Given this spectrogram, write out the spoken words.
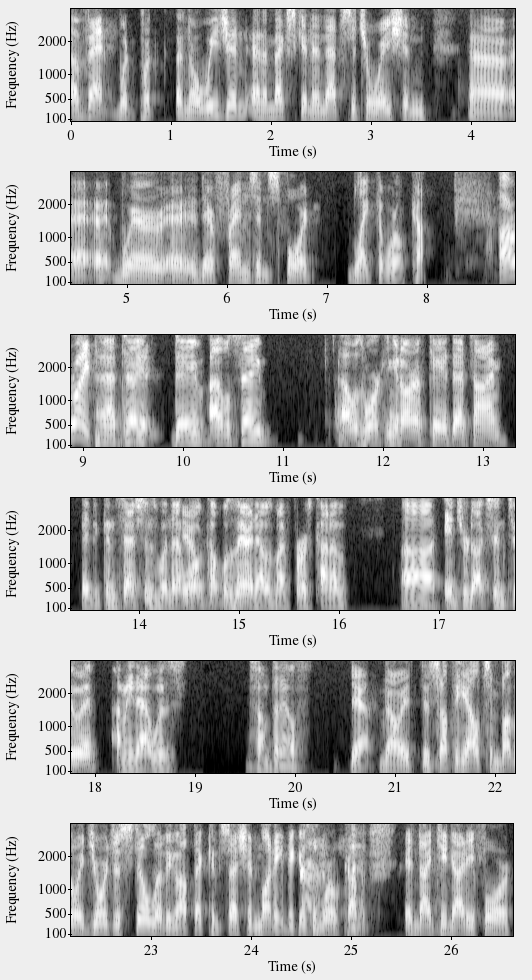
event would put a Norwegian and a Mexican in that situation uh, uh, where uh, they're friends in sport like the World Cup. All right. And I tell you, Dave, I will say I was working at RFK at that time at the concessions when that World Cup was there. And that was my first kind of uh, introduction to it. I mean, that was something else. Yeah, no, it, there's something else. And by the way, George is still living off that concession money because the World Cup in 1994.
